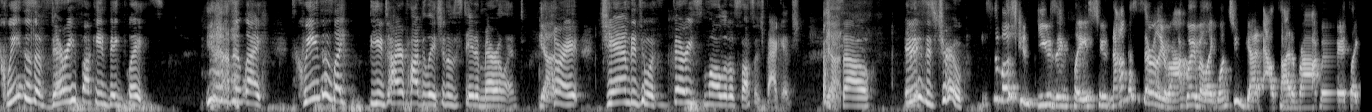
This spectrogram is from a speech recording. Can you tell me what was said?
Queens is a very fucking big place. Yeah. This isn't like Queens is like the entire population of the state of Maryland. Yeah. All right. Jammed into a very small little sausage package. Yeah. So it is, it's true. It's the most confusing place to not necessarily Rockaway, but like once you get outside of Rockaway, it's like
